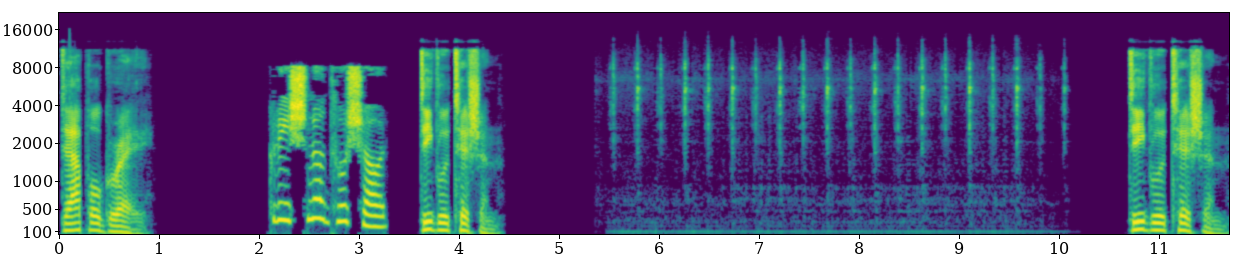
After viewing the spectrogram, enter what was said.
Dapple gray. Krishna Dhushar. Deglutition. Deglutition.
